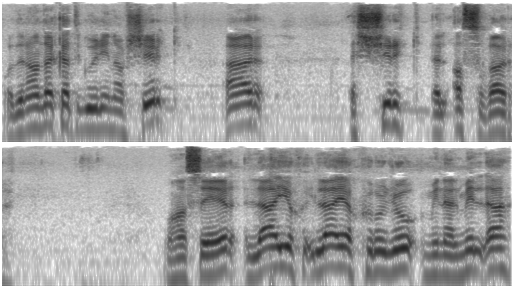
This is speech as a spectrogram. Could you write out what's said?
Och den andra kategorin av kyrk är الشرك Och han säger La yakhruju min al milla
